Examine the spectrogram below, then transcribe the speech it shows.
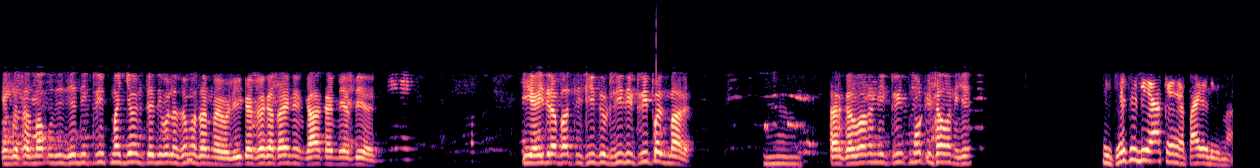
કેમ કે તાર બાપુજી જે દી ટ્રીપમાં ગયો ને તે દી ઓલા સમાધાનમાં આવ્યો ઈ કઈ ભેગા થાય ને ગા કઈ મેર દે ઈ હૈદરાબાદથી સીધું સીધી ટ્રીપ જ મારે. તાર ઘરવાળાની ટ્રીપ મોટી થવાની છે. જેસીબી આકે હે પાયડીમાં.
